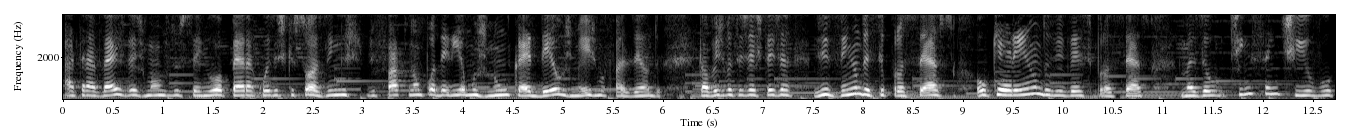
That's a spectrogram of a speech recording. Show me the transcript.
através das mãos do Senhor, opera coisas que sozinhos de fato não poderíamos nunca. É Deus mesmo fazendo. Talvez você já esteja vivendo esse processo ou querendo viver esse processo, mas eu te incentivo,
